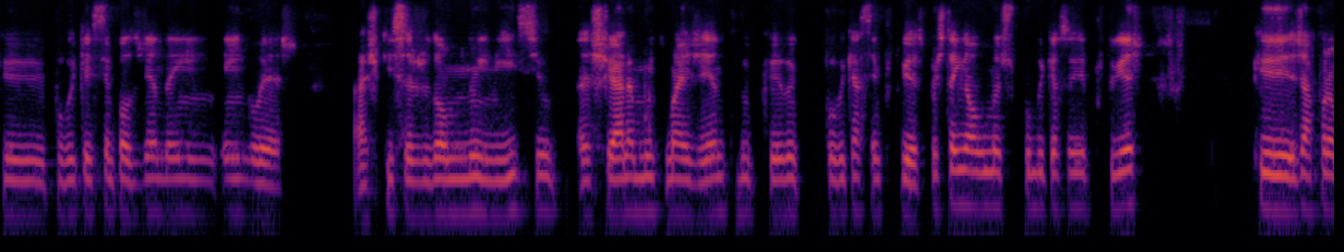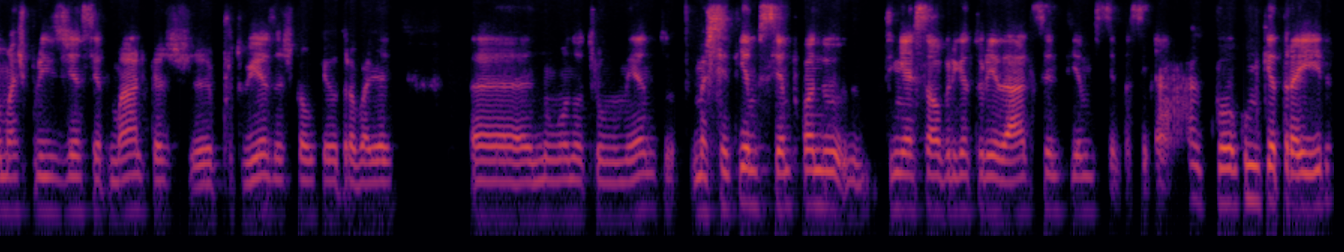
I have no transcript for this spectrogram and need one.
que publiquei sempre a legenda em, em inglês. Acho que isso ajudou-me no início a chegar a muito mais gente do que, do que em português. Depois tenho algumas publicações em português que já foram mais por exigência de marcas uh, portuguesas com que eu trabalhei uh, num ou noutro momento, mas sentia-me sempre, quando tinha essa obrigatoriedade, sentia-me sempre assim, ah, como, como que atrair,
